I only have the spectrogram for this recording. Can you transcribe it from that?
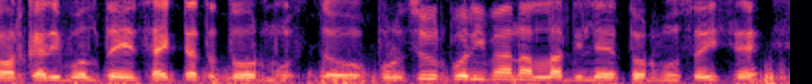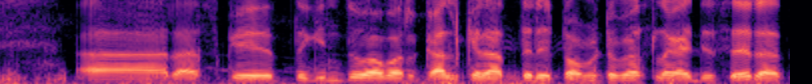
তরকারি বলতে এই সাইডটা তো তরমুজ। তো প্রচুর পরিমাণ আল্লাহ দিলে তরমুজ হয়েছে আর আজকে কিন্তু আবার কালকে রাত্রে টমেটো গাছ লাগাই দিয়েছে রাত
